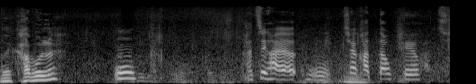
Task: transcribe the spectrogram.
아니 가볼래? 응. 같이 가요. 응. 제가 갔다 올게요. 같이.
